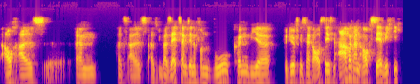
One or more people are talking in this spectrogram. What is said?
auch als, äh, ähm, als, als, als Übersetzer im Sinne von, wo können wir Bedürfnisse herauslesen, aber dann auch sehr wichtig,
